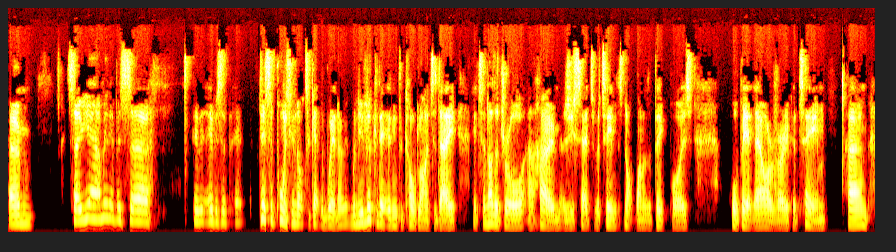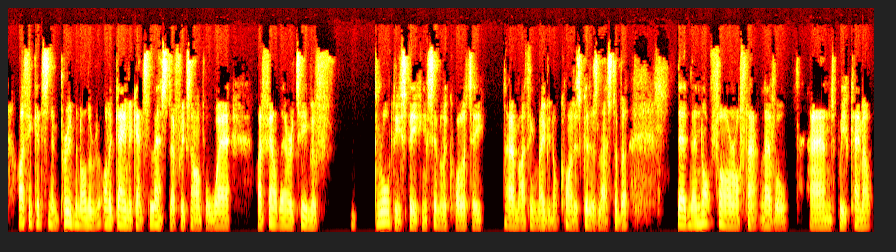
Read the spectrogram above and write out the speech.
Um, so yeah, I mean, it was uh, it, it was a bit disappointing not to get the win. I mean, when you look at it in the cold light today, it's another draw at home, as you said, to a team that's not one of the big boys, albeit they are a very good team. Um, I think it's an improvement on a on a game against Leicester, for example, where I felt they're a team of broadly speaking similar quality. Um, I think maybe not quite as good as Leicester, but they're they're not far off that level, and we've came up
